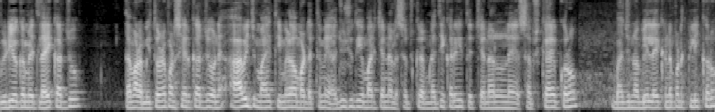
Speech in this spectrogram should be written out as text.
વીડિયો ગમે તે લાઈક કરજો, તમારા મિત્રોને પણ શેર કરજો અને આવી જ માહિતી મેળવવા માટે તમે હજુ સુધી અમારી ચેનલ સબસ્ક્રાઈબ નથી કરી તો ચેનલને સબસ્ક્રાઈબ કરો, બાજુના બે લાઇકને પણ ક્લિક કરો.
